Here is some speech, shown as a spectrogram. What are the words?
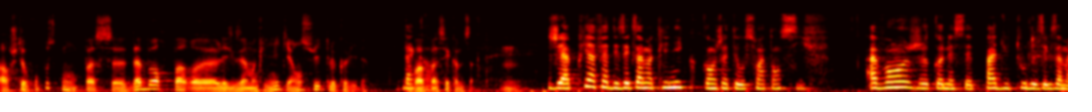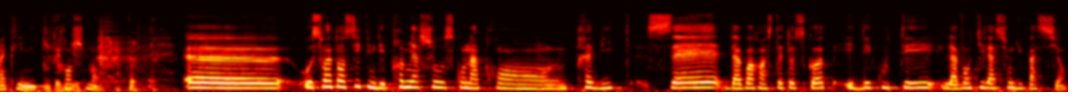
Alors, je te propose qu'on passe d'abord par euh, les examens cliniques et ensuite le Covid. On va passer comme ça. Hmm. J'ai appris à faire des examens cliniques quand j'étais aux soins intensifs. Avant, je ne connaissais pas du tout les examens cliniques, franchement. euh, aux soins intensifs, une des premières choses qu'on apprend très vite, c'est d'avoir un stéthoscope et d'écouter la ventilation du patient.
